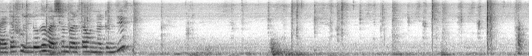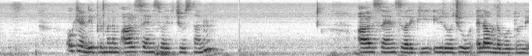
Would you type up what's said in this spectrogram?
బయట ఫుల్గా వర్షం పడతా ఉన్నట్టుంది. ఓకే అండి ఇప్పుడు మనం ఆల్ సైన్స్ వరకు చూస్తాను. ఆల్ సైన్స్ వరకు ఈరోజు ఎలా ఉండబోతుంది?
